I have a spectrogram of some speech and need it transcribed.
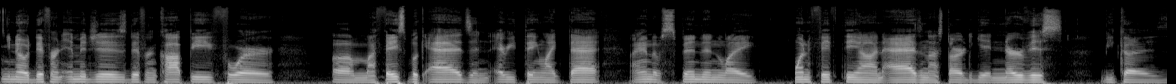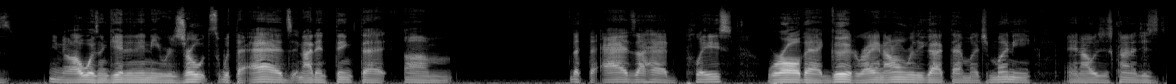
you know, different images, different copy for um, my Facebook ads and everything like that. I ended up spending like 150 on ads, and I started to get nervous because you know I wasn't getting any results with the ads, and I didn't think that um, that the ads I had placed were all that good, right? And I don't really got that much money, and I was just kind of just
